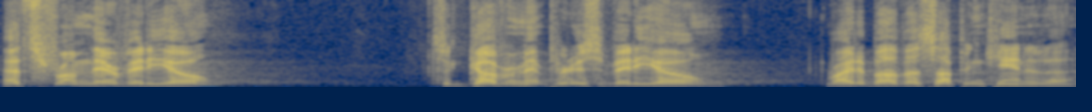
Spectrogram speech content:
That's from their video. It's a government produced video right above us up in Canada.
